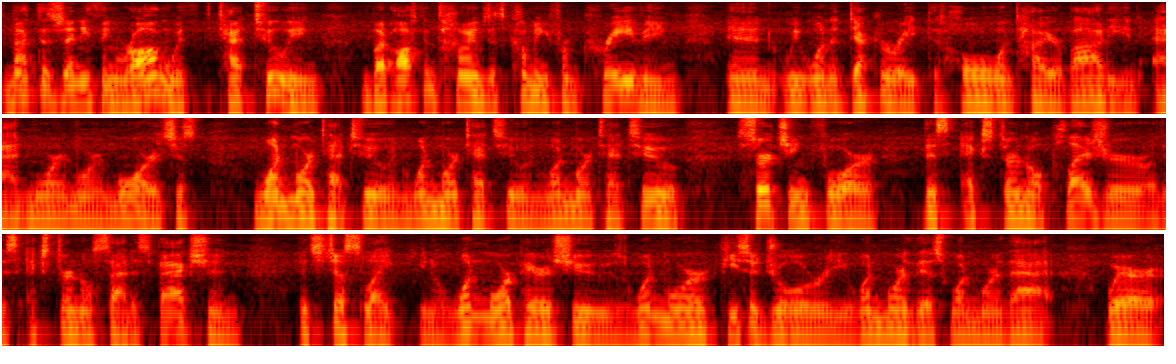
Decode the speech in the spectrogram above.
not that there's anything wrong with tattooing but oftentimes it's coming from craving and we want to decorate the whole entire body and add more and more and more. It's just one more tattoo and one more tattoo and one more tattoo searching for this external pleasure or this external satisfaction it's just like you know one more pair of shoes one more piece of jewelry one more this one more that where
